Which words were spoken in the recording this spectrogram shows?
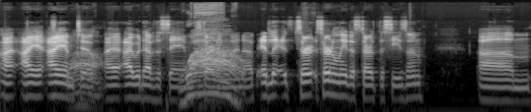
I I, I am wow. too. I, I would have the same wow. starting lineup. It, it, certainly to start the season. Um,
